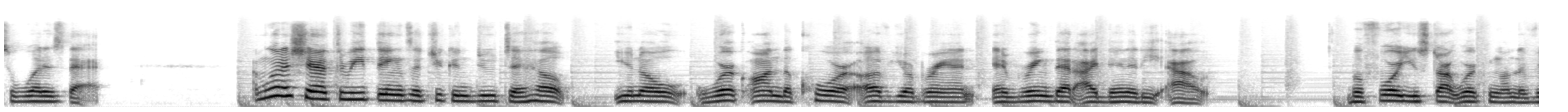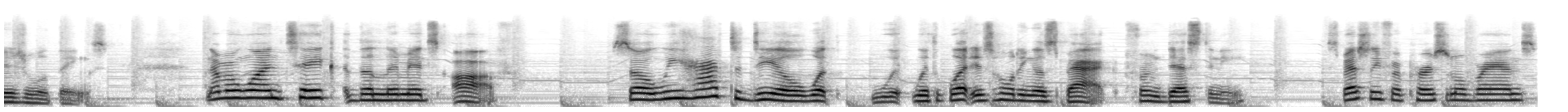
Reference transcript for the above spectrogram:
to what is that. I'm going to share three things that you can do to help, you know, work on the core of your brand and bring that identity out before you start working on the visual things. Number 1, take the limits off. So we have to deal with with, with what is holding us back from destiny, especially for personal brands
